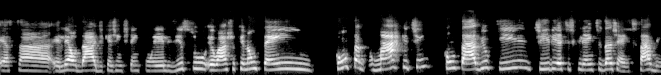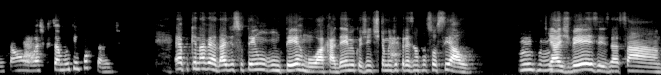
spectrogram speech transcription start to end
essa lealdade que a gente tem com eles, isso eu acho que não tem conta, marketing contábil que tire esses clientes da gente, sabe? Então, eu acho que isso é muito importante. É porque, na verdade, isso tem um, um termo acadêmico que a gente chama de presença social. Uhum. E às vezes essa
